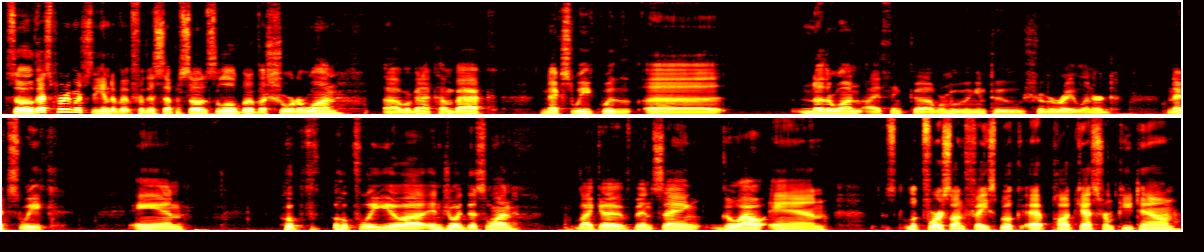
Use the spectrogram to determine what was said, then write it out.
So that's pretty much the end of it for this episode. It's a little bit of a shorter one. Uh, we're going to come back next week with uh, another one. I think uh, we're moving into Sugar Ray Leonard next week. And hope, hopefully you uh, enjoyed this one like I've been saying, go out and look for us on Facebook at Podcast from P Town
